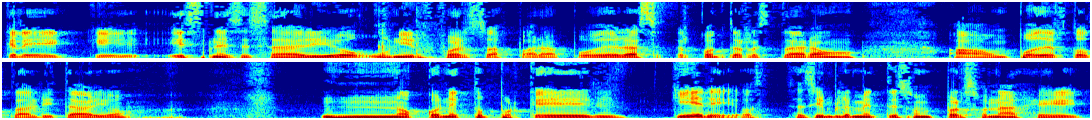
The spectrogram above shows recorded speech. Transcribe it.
cree que es necesario unir fuerzas para poder hacer contrarrestar a un, a un poder totalitario, no conecto porque él quiere, o sea, simplemente es un personaje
